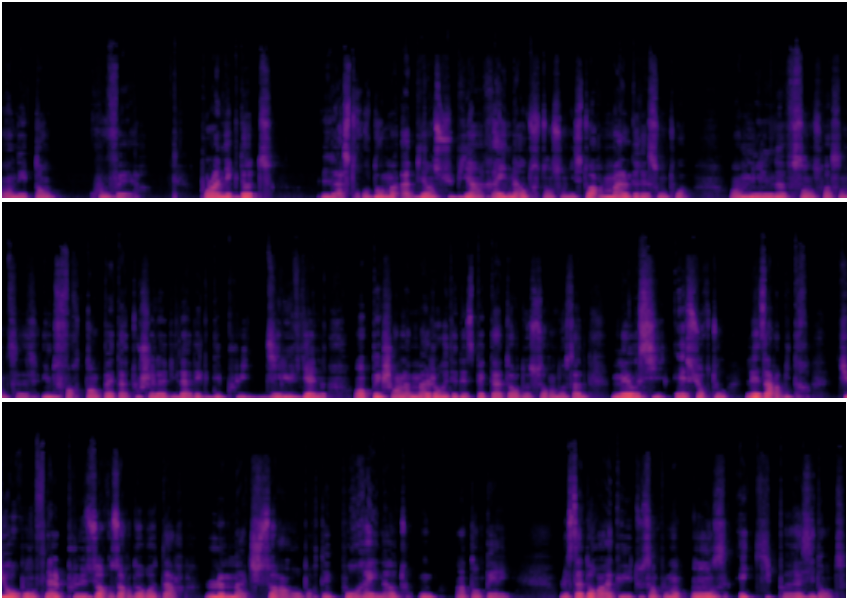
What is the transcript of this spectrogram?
en étant couvert. Pour l'anecdote, l'astrodome a bien subi un rain-out dans son histoire malgré son toit. En 1976, une forte tempête a touché la ville avec des pluies diluviennes, empêchant la majorité des spectateurs de se rendre au stade, mais aussi et surtout les arbitres, qui auront au final plusieurs heures de retard. Le match sera reporté pour rain-out ou intempérie. Le stade aura accueilli tout simplement 11 équipes résidentes.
